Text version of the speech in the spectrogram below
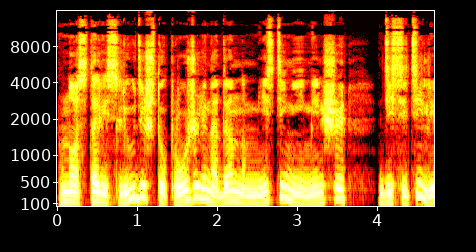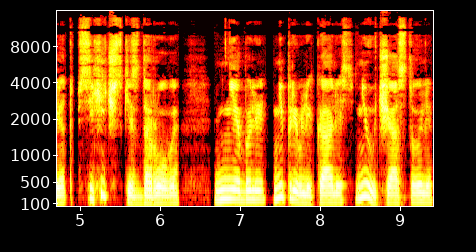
Но остались люди, что прожили на данном месте не меньше десяти лет, психически здоровы, не были, не привлекались, не участвовали,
